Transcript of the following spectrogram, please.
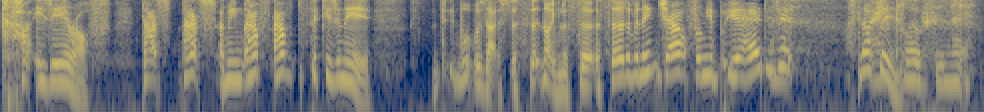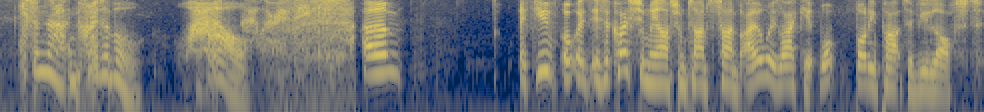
cut his ear off. That's that's. I mean, how how thick is an ear? What was that? It's a th- not even a third, a third of an inch out from your your head, is it? It's Very nothing. close, isn't it? Isn't that incredible? Wow. Horrific. Um, if you've, oh, it's a question we ask from time to time, but I always like it. What body parts have you lost?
